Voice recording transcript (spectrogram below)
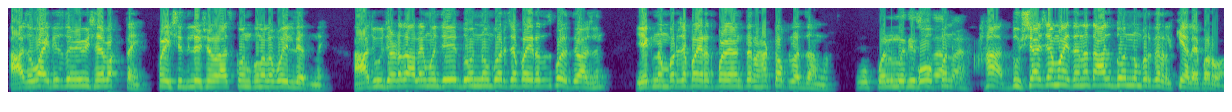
आज वायदीचा तुम्ही विषय बघताय. पैसे दिल्याशिवाय आज कोण कोणाला बैल देत नाही. आज उजाडात आलाय म्हणजे दोन नंबरच्या पैऱ्यातच पळतोय अजून. एक नंबरच्या पैऱ्यात पळल्यानंतर हा टॉपलाच जाणार. ओपनमध्ये सुद्धा ओपन हा दुसऱ्याच्या मैदानात आज दोन नंबर कराल केलाय परवा.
